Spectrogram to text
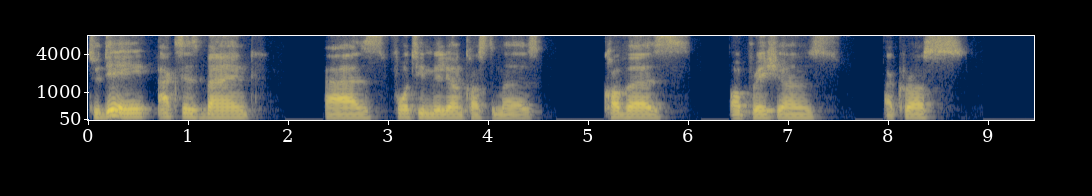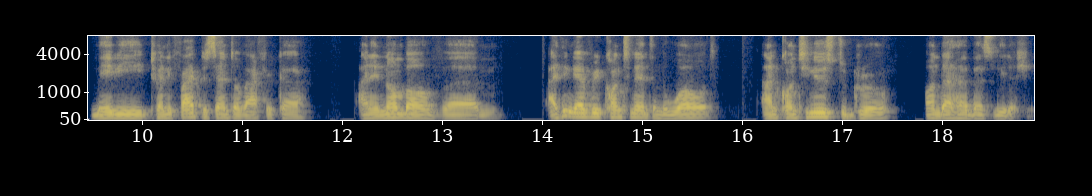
Today, Access Bank has 40 million customers, covers operations across maybe 25% of Africa and a number of, um, I think, every continent in the world, and continues to grow under Herbert's leadership.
